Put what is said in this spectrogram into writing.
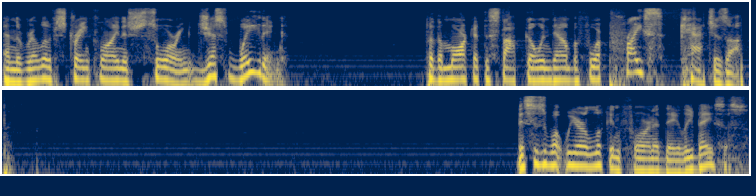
And the relative strength line is soaring, just waiting for the market to stop going down before price catches up. This is what we are looking for on a daily basis.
